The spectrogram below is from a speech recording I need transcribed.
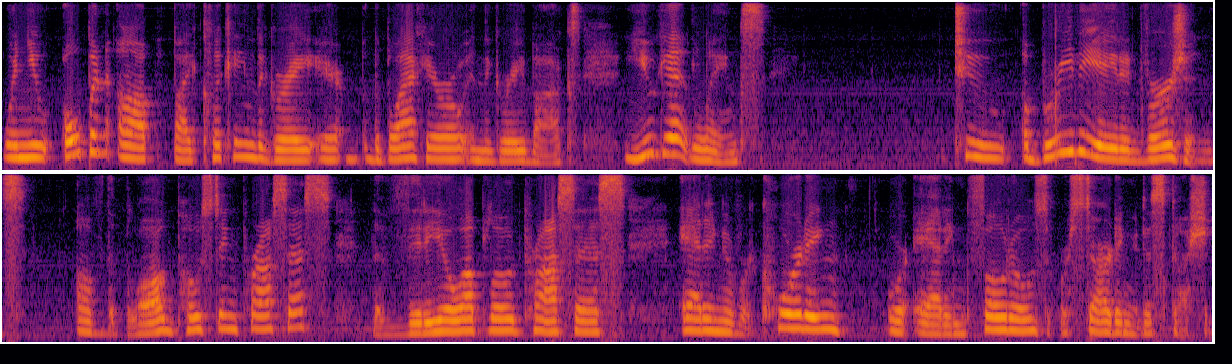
When you open up by clicking the gray the black arrow in the gray box, you get links to abbreviated versions of the blog posting process, the video upload process, adding a recording, or adding photos, or starting a discussion.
